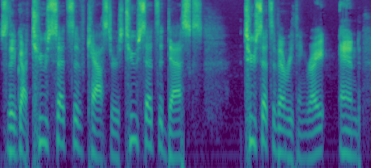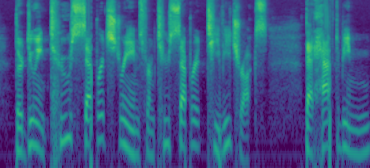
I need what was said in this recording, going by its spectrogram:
So they've got two sets of casters, two sets of desks, two sets of everything, right? And they're doing two separate streams from two separate TV trucks that have to be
